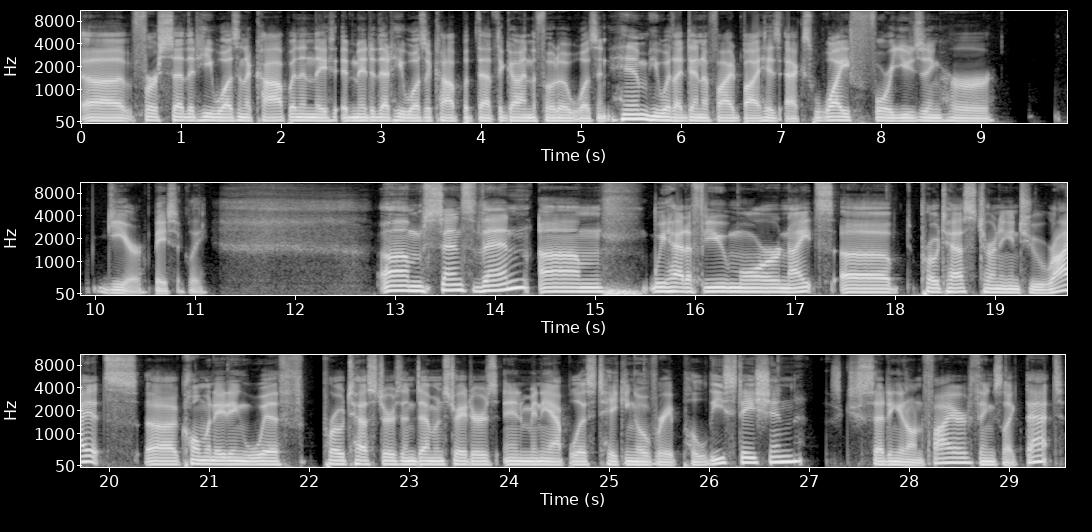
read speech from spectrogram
uh, first said that he wasn't a cop, and then they admitted that he was a cop, but that the guy in the photo wasn't him. He was identified by his ex wife for using her gear, basically. Um, since then, um, we had a few more nights of protests turning into riots, uh, culminating with protesters and demonstrators in Minneapolis taking over a police station, setting it on fire, things like that.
